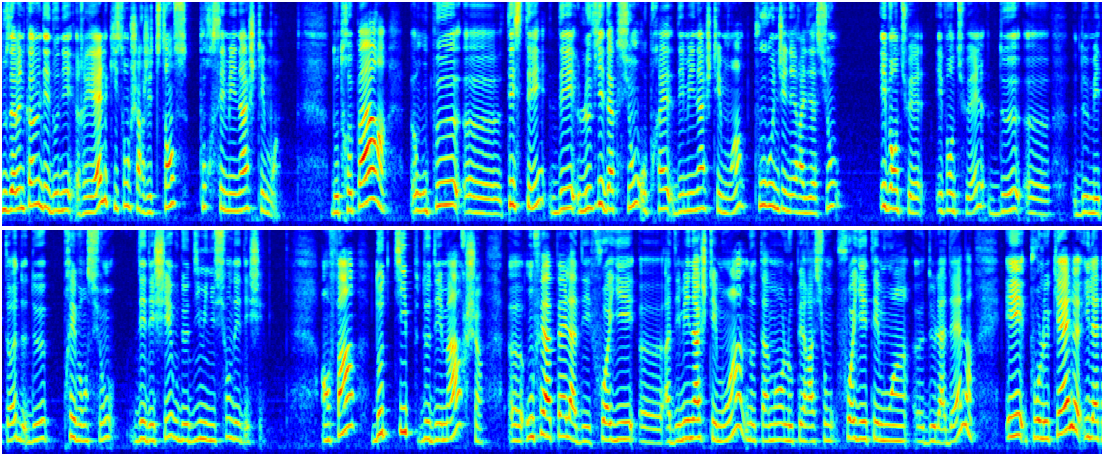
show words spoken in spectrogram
nous amènent quand même des données réelles qui sont chargées de sens pour ces ménages témoins. D'autre part, on peut euh, tester des leviers d'action auprès des ménages témoins pour une généralisation éventuelle, euh, de, méthodes de prévention des déchets ou de diminution des déchets. Enfin, d'autres types de démarches euh, ont fait appel à des foyers, euh, à des ménages témoins, notamment l'opération foyer témoin de l'ADEME, et pour lequel il a,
